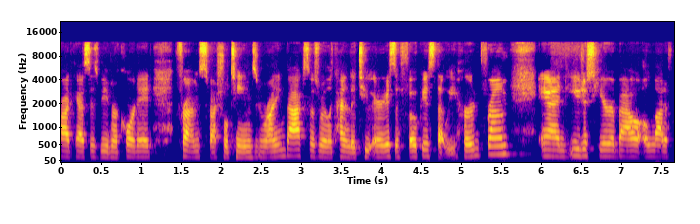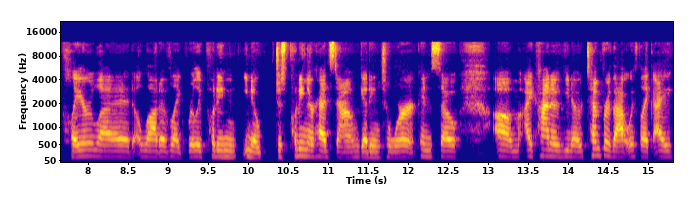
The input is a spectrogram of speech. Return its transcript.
podcast is being recorded from special teams and running backs. Those were the, kind of the two areas of focus that we heard from, and you just hear about a lot of player led, a lot of like really putting you know just putting their heads down, getting to work, and so um, I kind of you know temper that with like I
